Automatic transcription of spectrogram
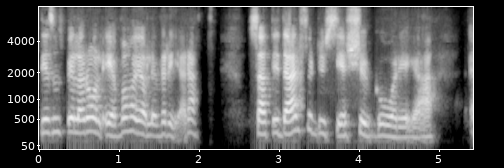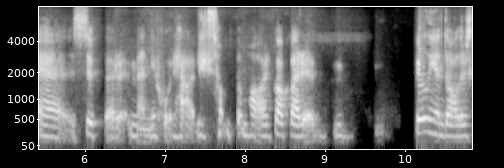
Det som spelar roll är vad har jag levererat? Så att det är därför du ser 20-åriga eh, supermänniskor här liksom, som har skapar billion dollars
